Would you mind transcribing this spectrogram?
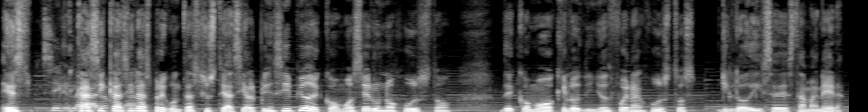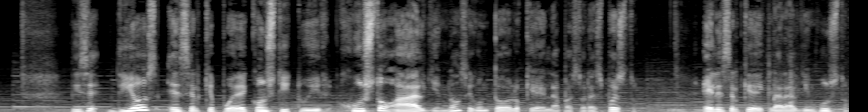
Es Sí, claro, casi, casi claro. las preguntas que usted hacía al principio de cómo ser uno justo, de cómo que los niños fueran justos, y lo dice de esta manera. Dice, Dios es el que puede constituir justo a alguien, ¿no? Según todo lo que la pastora ha expuesto. Él es el que declara a alguien justo.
